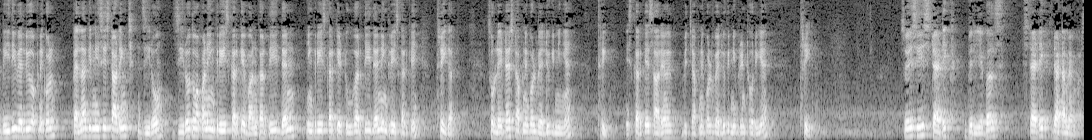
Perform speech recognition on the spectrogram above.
b ਦੀ ਵੈਲਿਊ ਆਪਣੇ ਕੋਲ ਪਹਿਲਾਂ ਕਿੰਨੀ ਸੀ ਸਟਾਰਟਿੰਗ ਚ? 0 0 ਤੋਂ ਆਪਾਂ ਨੇ ਇਨਕਰੀਜ਼ ਕਰਕੇ 1 ਕਰਤੀ ਦੈਨ ਇਨਕਰੀਜ਼ ਕਰਕੇ 2 ਕਰਤੀ ਦੈਨ ਇਨਕਰੀਜ਼ ਕਰਕੇ 3 ਕਰਤੀ। ਸੋ ਲੇਟੈਸਟ ਆਪਣੇ ਕੋਲ ਵੈਲਿਊ ਕਿੰਨੀ ਹੈ? 3 ਇਸ ਕਰਕੇ ਸਾਰਿਆਂ ਵਿੱਚ ਆਪਣੇ ਕੋਲ ਵੈਲਿਊ ਕਿੰਨੀ ਪ੍ਰਿੰਟ ਹੋ ਰਹੀ ਹੈ? 3 So you see static variables, static data members.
